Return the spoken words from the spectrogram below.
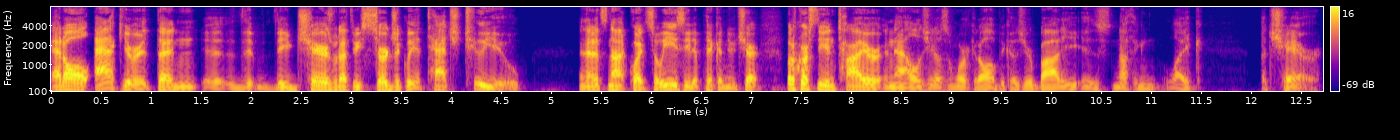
at all accurate, then uh, the, the chairs would have to be surgically attached to you, and then it's not quite so easy to pick a new chair. But of course, the entire analogy doesn't work at all because your body is nothing like a chair.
